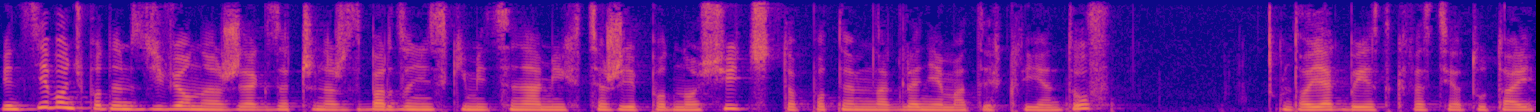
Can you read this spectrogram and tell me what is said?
Więc nie bądź potem zdziwiona, że jak zaczynasz z bardzo niskimi cenami i chcesz je podnosić, to potem nagle nie ma tych klientów. To jakby jest kwestia tutaj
